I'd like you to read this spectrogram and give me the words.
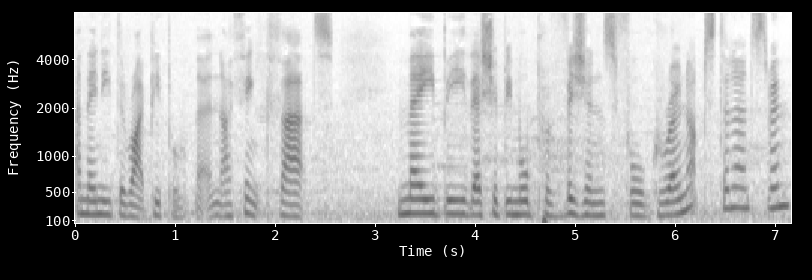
and they need the right people. And I think that maybe there should be more provisions for grown-ups to learn to swim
